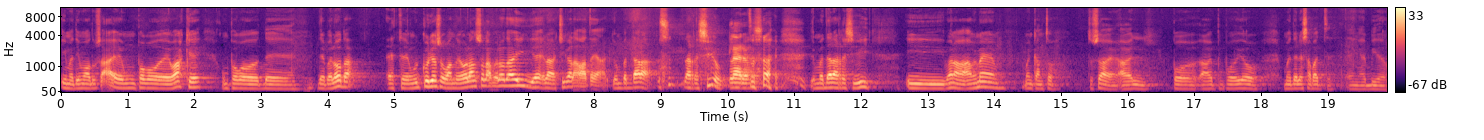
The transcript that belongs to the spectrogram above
Y metimos, tú sabes, un poco de básquet, un poco de, de pelota este, muy curioso, cuando yo lanzo la pelota ahí y la chica la batea, yo en verdad la, la recibo. Claro. ¿tú sabes? Yo en verdad la recibí. Y bueno, a mí me, me encantó, tú sabes, haber, haber podido meter esa parte en el video,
